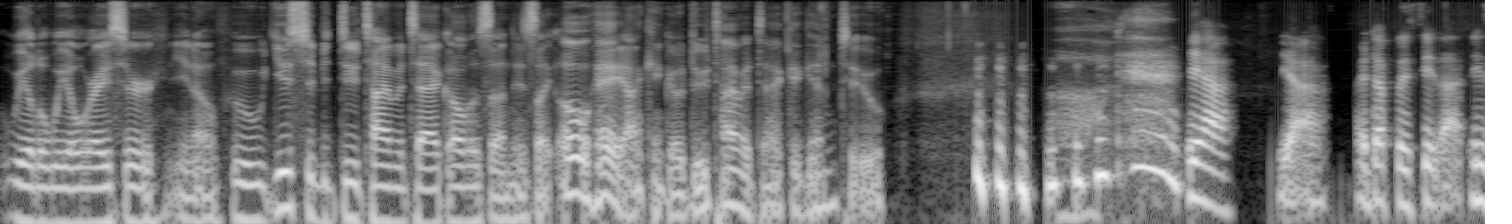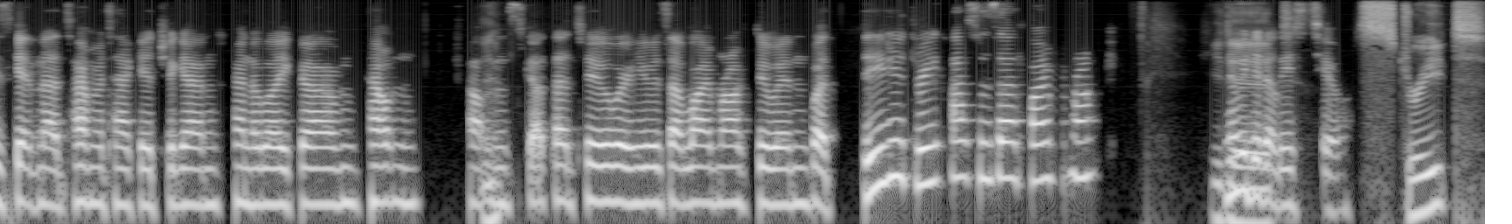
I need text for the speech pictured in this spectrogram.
wheel to wheel racer, you know, who used to be, do time attack. All of a sudden, he's like, oh, hey, I can go do time attack again too. Yeah, yeah, I definitely see that. He's getting that time attack itch again, kind of like um, Houghton. Fountains got that too, where he was at Lime Rock doing what? Did he do three classes at Lime Rock? He No, we did at least two. street,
